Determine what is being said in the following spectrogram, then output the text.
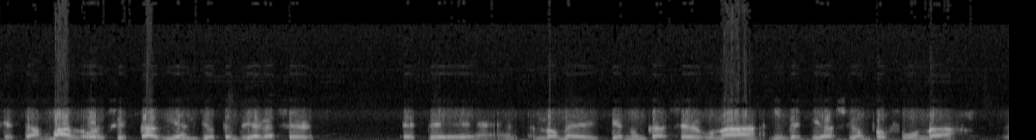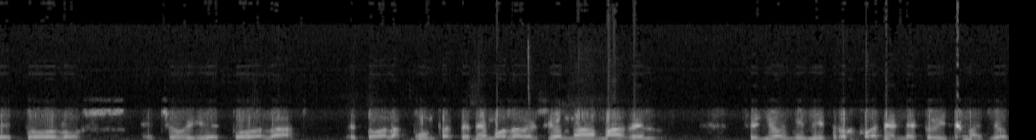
si está mal o si está bien, yo tendría que hacer, este, no me dediqué nunca a hacer una investigación profunda de todos los hechos y de todas las de todas las puntas. Tenemos la versión nada más del señor ministro Juan Ernesto Villamayor.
